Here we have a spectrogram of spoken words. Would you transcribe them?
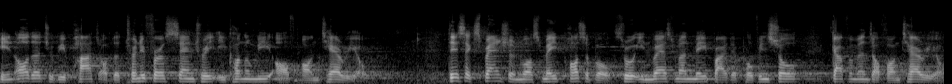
in order to be part of the 21st century economy of Ontario. This expansion was made possible through investment made by the provincial government of Ontario,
